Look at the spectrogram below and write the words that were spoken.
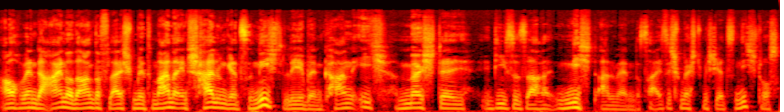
auch wenn der ein oder andere vielleicht mit meiner Entscheidung jetzt nicht leben kann, ich möchte diese Sache nicht anwenden. Das heißt, ich möchte mich jetzt nicht durchs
